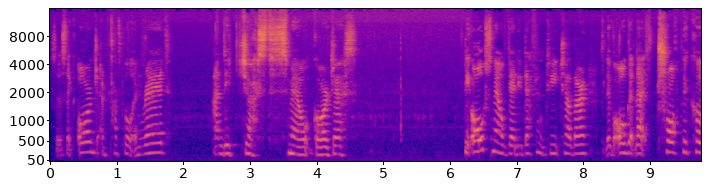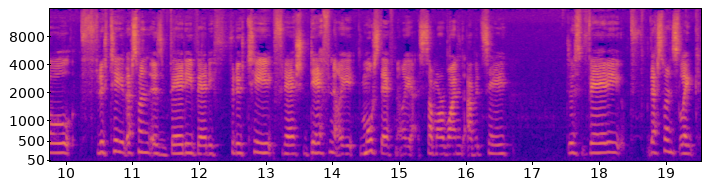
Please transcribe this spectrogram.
So it's like orange and purple and red. And they just smell gorgeous. They all smell very different to each other. They've all got that tropical, fruity. This one is very, very fruity, fresh. Definitely, most definitely summer one, I would say. Just very, this one's like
